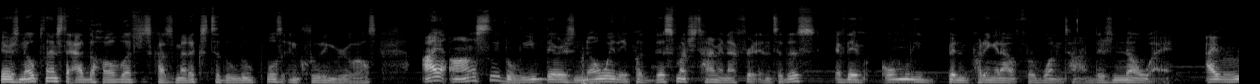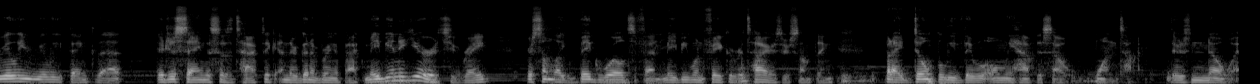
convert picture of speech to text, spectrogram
There's no plans to add the Hall of Legends cosmetics to the loot pools, including Ruels. I honestly believe there is no way they put this much time and effort into this if they've only been putting it out for one time. There's no way. I really, really think that They're just saying this as a tactic, and they're gonna bring it back maybe in a year or two, right? For some like big worlds event, maybe when Faker retires or something. But I don't believe they will only have this out one time. There's no way.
